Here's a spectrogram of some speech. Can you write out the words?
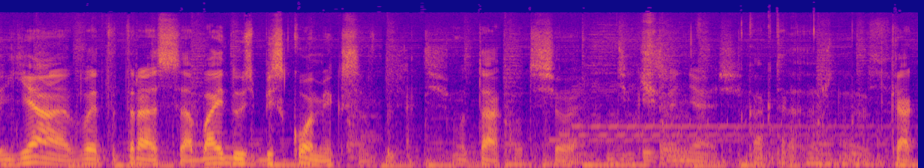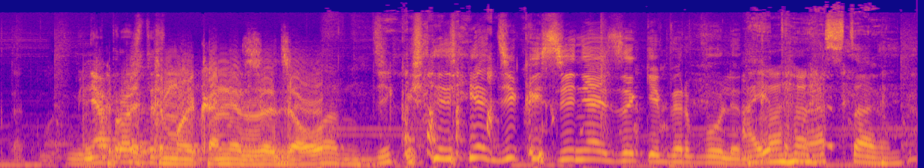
Я в этот раз обойдусь без комиксов, блядь. Вот так вот все. Дико извиняюсь. Как так быть? Как так? можно? Меня просто... мой конец задел, ладно. Дико, я дико извиняюсь за кибербуллинг. А это мы оставим.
